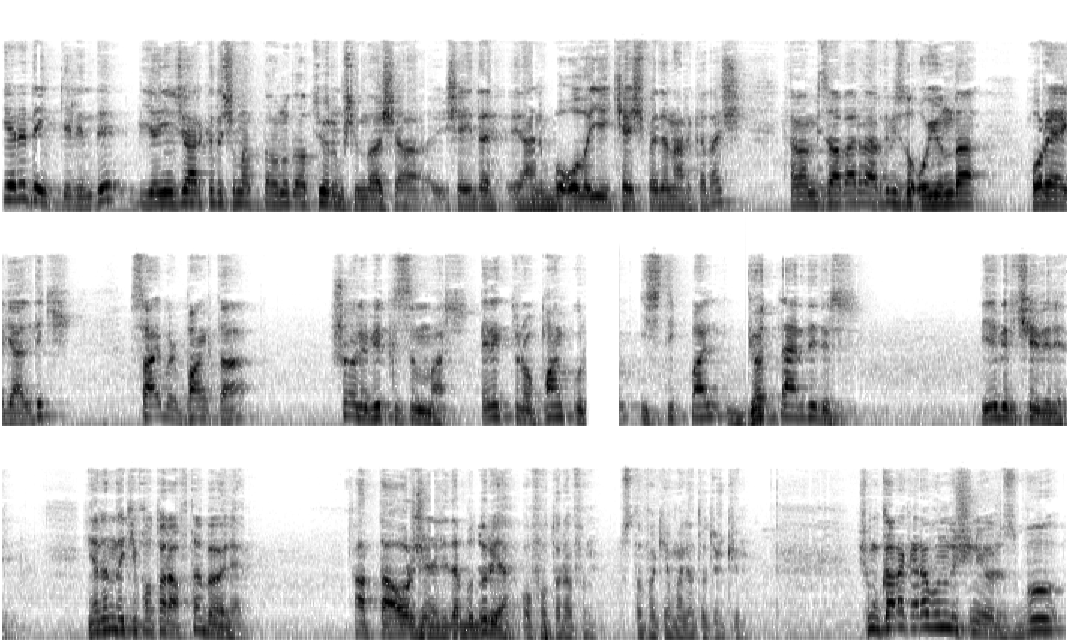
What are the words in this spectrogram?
yere denk gelindi. Bir yayıncı arkadaşım hatta onu da atıyorum şimdi aşağı şeyde yani bu olayı keşfeden arkadaş. Hemen bize haber verdi. Biz de oyunda oraya geldik. Cyberpunk'ta şöyle bir kısım var. Elektropunk grubu istikbal götlerdedir diye bir çeviri. Yanındaki fotoğrafta böyle. Hatta orijinali de budur ya o fotoğrafın Mustafa Kemal Atatürk'ün. Şimdi kara kara bunu düşünüyoruz. Bu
